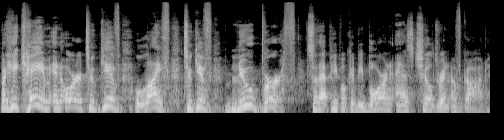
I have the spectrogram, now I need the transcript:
But he came in order to give life, to give new birth, so that people could be born as children of God.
